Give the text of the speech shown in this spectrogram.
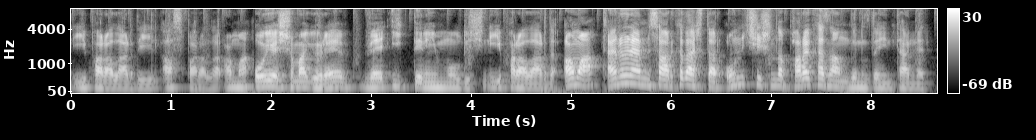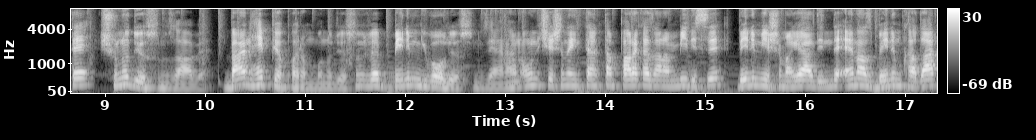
iyi paralar değil, az paralar ama o yaşıma göre ve ilk deneyimim olduğu için iyi paralardı. Ama en önemlisi arkadaşlar 13 yaşında para kazandığınızda internette şunu diyorsunuz abi. Ben hep yaparım bunu diyorsunuz ve benim gibi oluyorsunuz yani. Hani 13 yaşında internetten para kazanan birisi benim yaşıma geldiğinde en az benim kadar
